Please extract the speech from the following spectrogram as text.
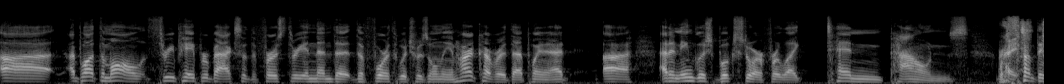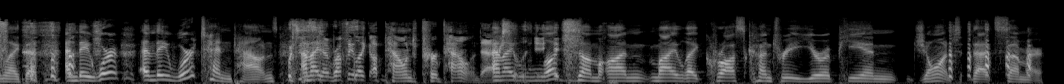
Uh, I bought them all three paperbacks of the first three, and then the the fourth, which was only in hardcover at that point, at uh, at an English bookstore for like ten pounds or Right. something like that. and they were and they were ten pounds. Which is and I yeah, roughly like a pound per pound. and I Actually, lugged them on my like cross country European jaunt that summer.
